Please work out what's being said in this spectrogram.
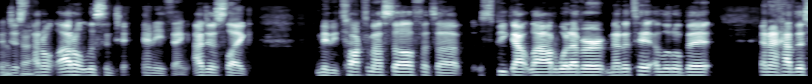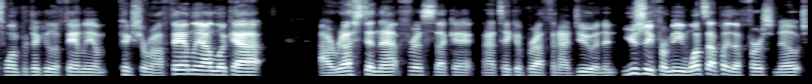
and just I don't, I don't listen to anything. I just like maybe talk to myself. It's a speak out loud, whatever, meditate a little bit, and I have this one particular family um, picture of my family I look at. I rest in that for a second, and I take a breath, and I do, and then usually for me, once I play the first note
